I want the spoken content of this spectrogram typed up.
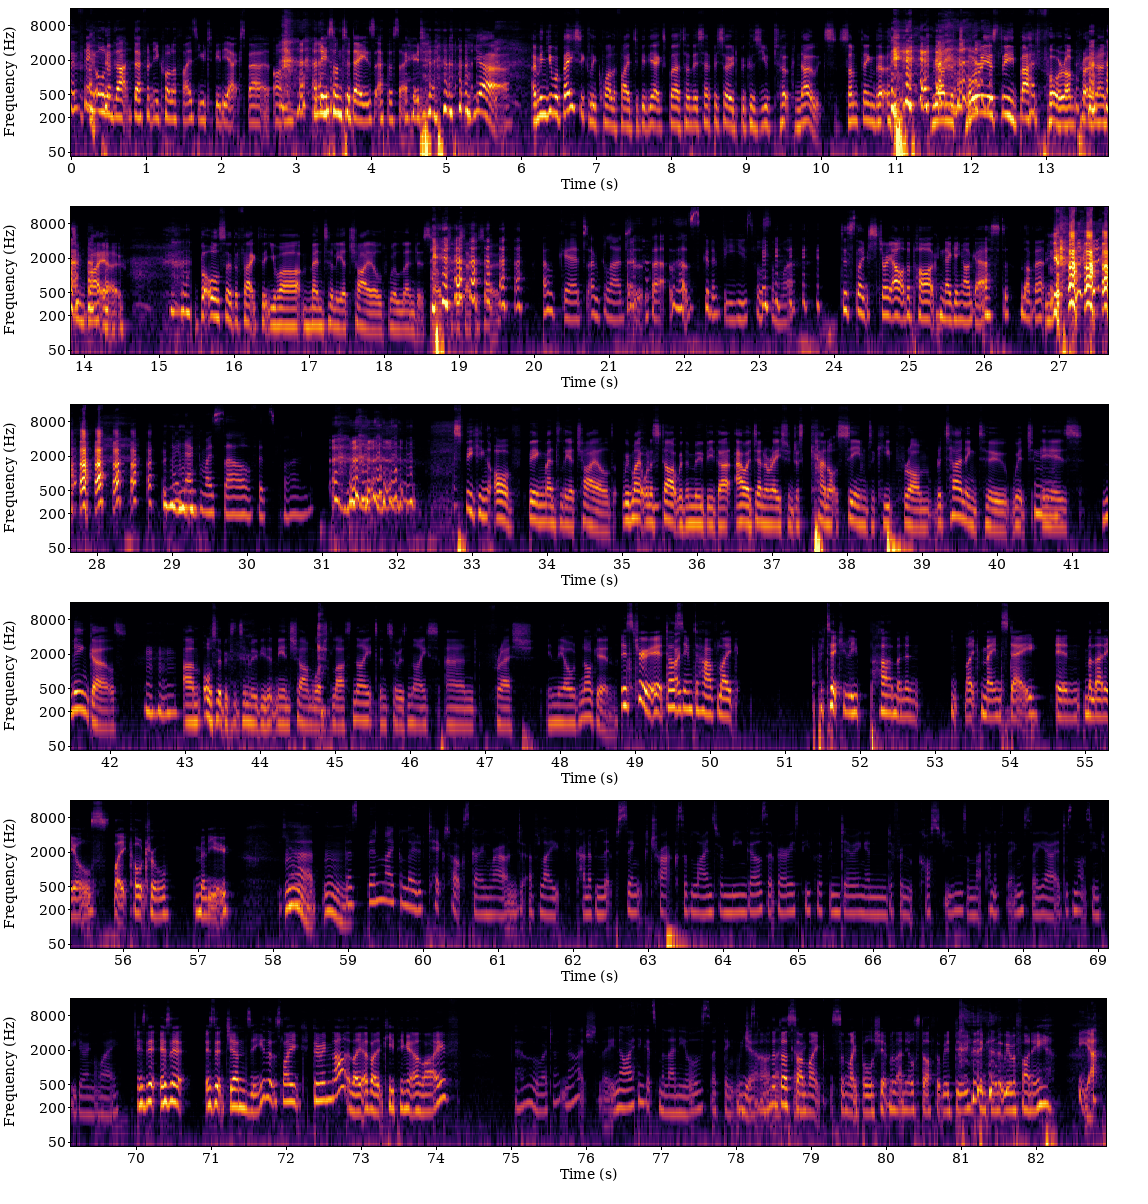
Hopefully, all of that definitely qualifies you to be the expert on, at least on today's episode. Yeah. I mean, you were basically qualified to be the expert on this episode because you took notes, something that we are notoriously bad for on pronouns in bio. But also the fact that you are mentally a child will lend itself to this episode. Oh, good. I'm glad that, that that's going to be useful somewhere. Just like straight out of the park, negging our guest. Love it. I negged myself. It's fine. Speaking of being mentally a child, we might want to start with a movie that our generation just cannot seem to keep from returning to, which is Mean Girls. Um, also because it's a movie that me and Siân watched last night, and so is nice and fresh in the old noggin. It's true. It does I- seem to have like a particularly permanent like mainstay in millennials like cultural milieu. Yeah, mm, mm. there's been like a load of TikToks going around of like kind of lip sync tracks of lines from Mean Girls that various people have been doing in different costumes and that kind of thing. So yeah, it does not seem to be going away. Is it is it is it Gen Z that's like doing that? Like are they like keeping it alive? Oh, I don't know actually. No, I think it's millennials. I think we just yeah, can't that let does it go. sound like some like bullshit millennial stuff that we'd do, thinking that we were funny. yeah.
